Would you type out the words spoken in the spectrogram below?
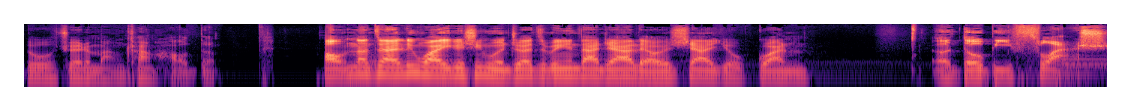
所以我觉得蛮看好的。好，那在另外一个新闻，就在这边跟大家聊一下有关 Adobe Flash。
